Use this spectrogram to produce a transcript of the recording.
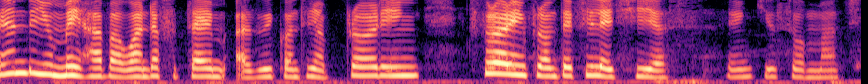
end. You may have a wonderful time as we continue exploring, exploring from the village here. Thank you so much.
